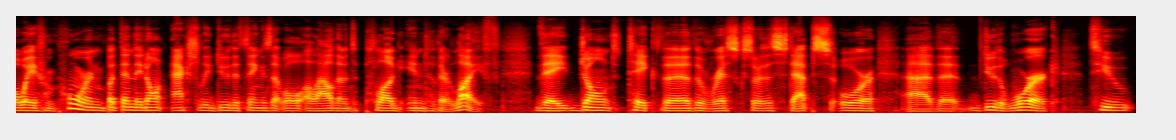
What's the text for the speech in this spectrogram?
away from porn, but then they don't actually do the things that will allow them to plug into their life. They don't take the the risks or the steps or uh, the do the work to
